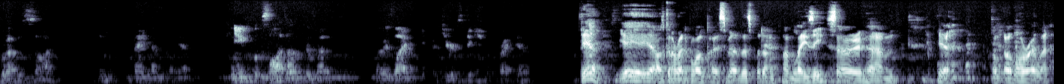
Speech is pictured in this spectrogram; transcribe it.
put up this site, you maybe haven't got yet. Can you put slides up? Because that, those like you know, jurisdictional breakdowns. Yeah, yeah, yeah, yeah. I was going to write a blog post about this, but I'm, I'm lazy. So, um, yeah, I'll, I'll write one.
